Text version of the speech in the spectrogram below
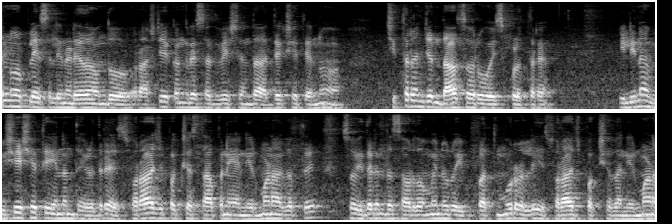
ಎನ್ನುವ ಪ್ಲೇಸಲ್ಲಿ ನಡೆದ ಒಂದು ರಾಷ್ಟ್ರೀಯ ಕಾಂಗ್ರೆಸ್ ಅಧಿವೇಶನದ ಅಧ್ಯಕ್ಷತೆಯನ್ನು ಚಿತ್ತರಂಜನ್ ದಾಸ್ ಅವರು ವಹಿಸಿಕೊಳ್ತಾರೆ. ಇಲ್ಲಿನ ವಿಶೇಷತೆ ಏನಂತ ಹೇಳಿದ್ರೆ ಸ್ವರಾಜ್ ಪಕ್ಷ ಸ್ಥಾಪನೆಯ ನಿರ್ಮಾಣ ಆಗುತ್ತೆ. ಸೊ ಇದರಿಂದ ಸಾವಿರದ ಒಂಬೈನೂರ ಇಪ್ಪತ್ತ್ಮೂರರಲ್ಲಿ ಸ್ವರಾಜ್ ಪಕ್ಷದ ನಿರ್ಮಾಣ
